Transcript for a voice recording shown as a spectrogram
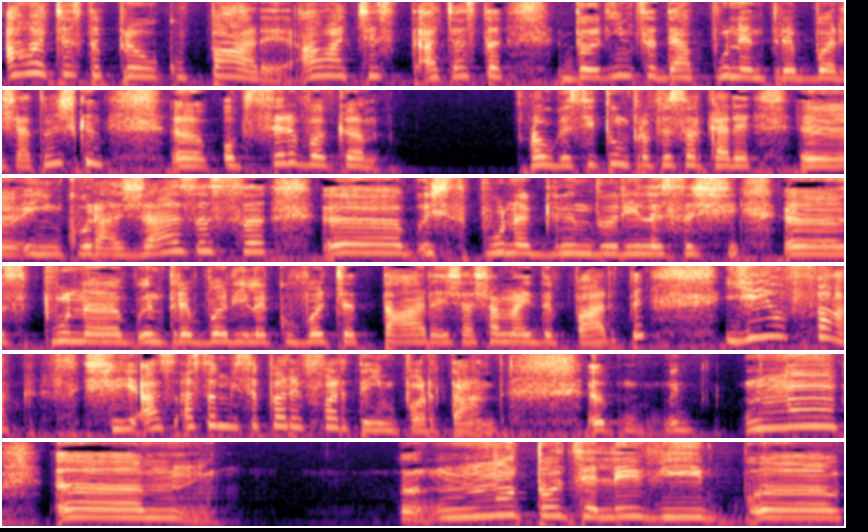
au această preocupare, au acest, această dorință de a pune întrebări. Și atunci când observă că au găsit un profesor care uh, îi încurajează să uh, își spună gândurile, să-și uh, spună întrebările cu voce tare și așa mai departe. Ei o fac și a- asta mi se pare foarte important. Uh, nu... Uh, nu toți elevii uh,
